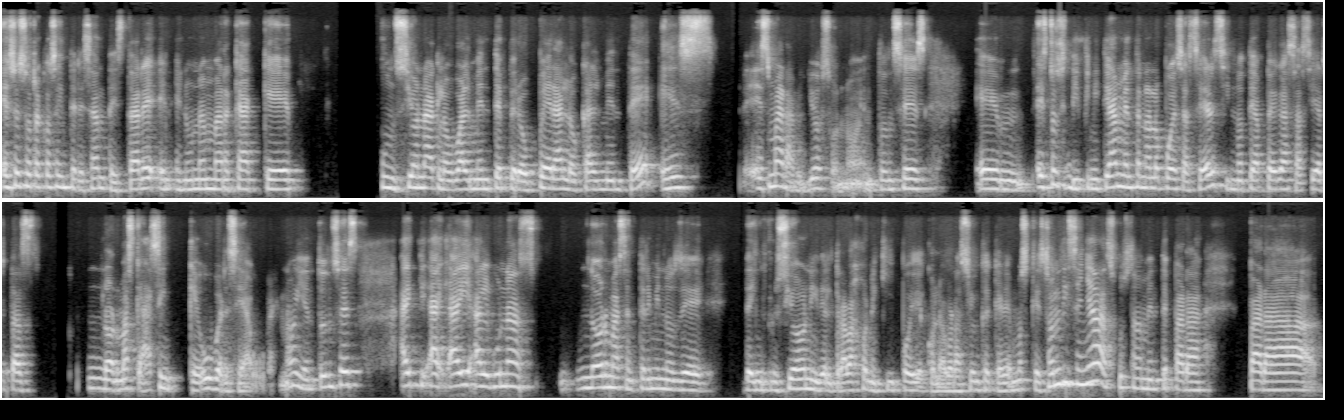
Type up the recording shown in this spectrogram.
eso es otra cosa interesante, estar en, una marca que funciona globalmente pero opera localmente es, es maravilloso, ¿no? Entonces, em, esto definitivamente no lo puedes hacer si no te apegas a ciertas normas que hacen que Uber sea Uber, ¿no? Y entonces hay, hay, algunas normas en términos de, de, inclusión y del trabajo en equipo y de colaboración que queremos que son diseñadas justamente para, para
